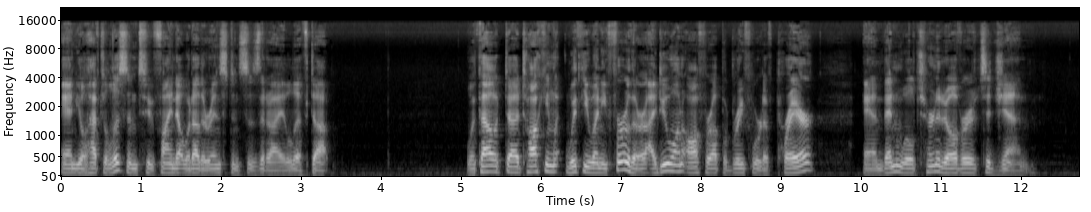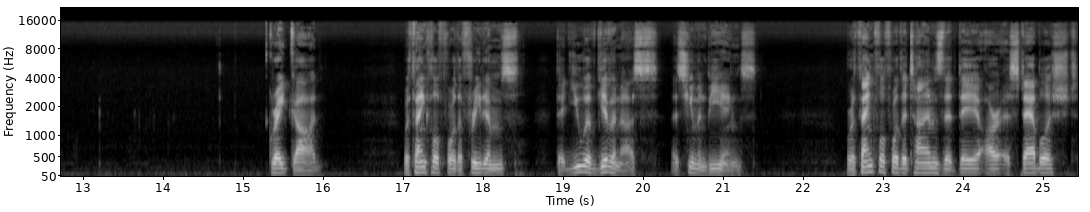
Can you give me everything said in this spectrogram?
And you'll have to listen to find out what other instances that I lift up. Without uh, talking with you any further, I do want to offer up a brief word of prayer, and then we'll turn it over to Jen. Great God, we're thankful for the freedoms that you have given us as human beings. We're thankful for the times that they are established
